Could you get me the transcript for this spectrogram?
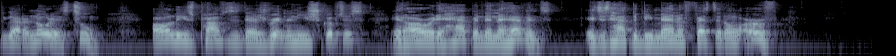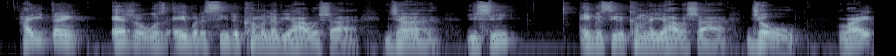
you gotta know this too. All these prophecies that's written in these scriptures, it already happened in the heavens. It just have to be manifested on earth. How you think Ezra was able to see the coming of Yahweh Shai? John, you see? Able to see the coming of Yahweh Shai. Job, right?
